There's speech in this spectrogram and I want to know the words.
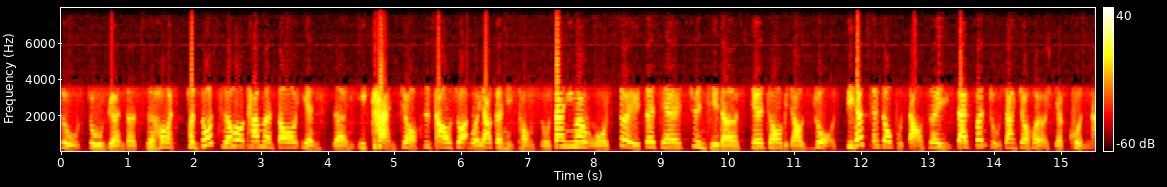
组组员的时候，很多时候他们都眼神一看就知道说我要跟你同组，但因为我对于这些讯息的接收比较弱，比较接收不到，所以在分组上就会有一些困难。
